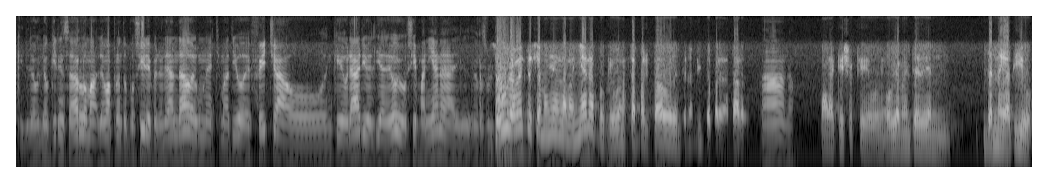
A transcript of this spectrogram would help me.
que lo, lo quieren saber lo más, lo más pronto posible, pero ¿le han dado algún estimativo de fecha o en qué horario el día de hoy o si es mañana el, el resultado? seguramente sea mañana en la mañana porque bueno está pactado el entrenamiento para la tarde Ah, no. para aquellos que obviamente den, den negativo.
